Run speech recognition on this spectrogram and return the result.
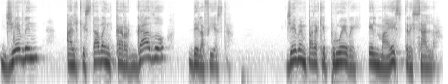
Lleven al que estaba encargado de la fiesta. Lleven para que pruebe el maestre Sala.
